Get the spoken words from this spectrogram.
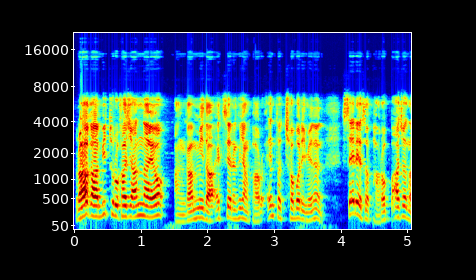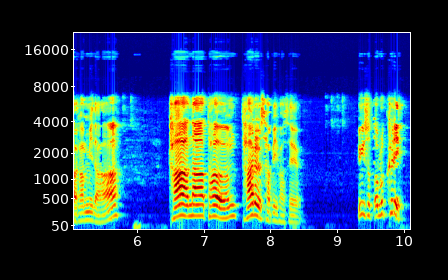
라가 밑으로 가지 않나요? 안 갑니다. 엑셀은 그냥 바로 엔터 쳐버리면은 셀에서 바로 빠져나갑니다. 가나 다음 다를 삽입하세요. 여기서 더블 클릭.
